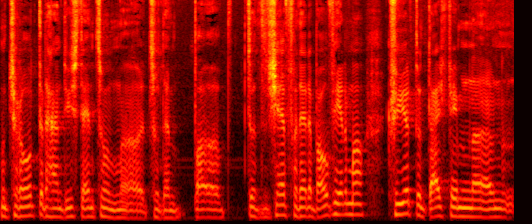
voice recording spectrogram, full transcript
und Schrotter haben uns dann zum, äh, zu dem ba zu dem Chef von dieser Baufirma geführt und der war beim äh,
